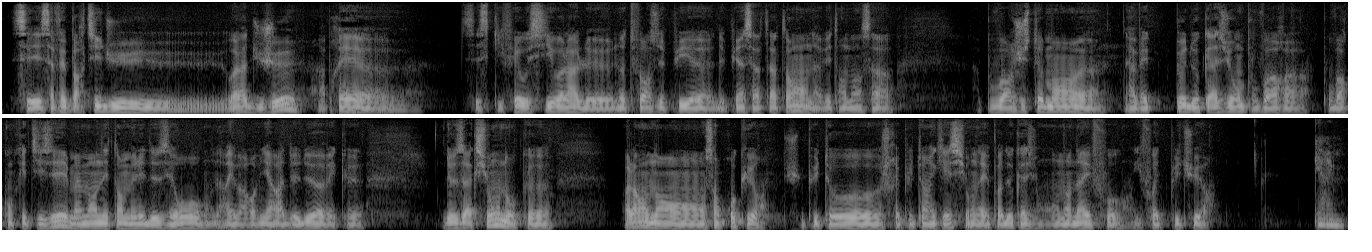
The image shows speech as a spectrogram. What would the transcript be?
C'est, ça fait partie du, voilà, du jeu. Après, euh, c'est ce qui fait aussi voilà, le, notre force depuis, euh, depuis un certain temps. On avait tendance à, à pouvoir justement, euh, avec peu d'occasions, pouvoir, euh, pouvoir concrétiser. Même en étant mené de 0 on arrive à revenir à 2-2 avec euh, deux actions. Donc euh, voilà, on, en, on s'en procure. Je, suis plutôt, je serais plutôt inquiet si on n'avait pas d'occasion. On en a, il faut, il faut être plus tueur. Karim.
